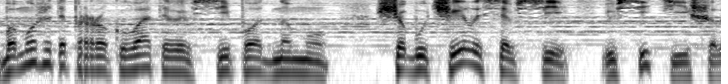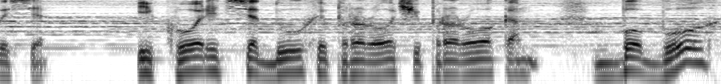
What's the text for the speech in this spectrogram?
Бо можете пророкувати ви всі по одному, щоб училися всі і всі тішилися, і коряться духи пророчі пророкам, бо Бог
